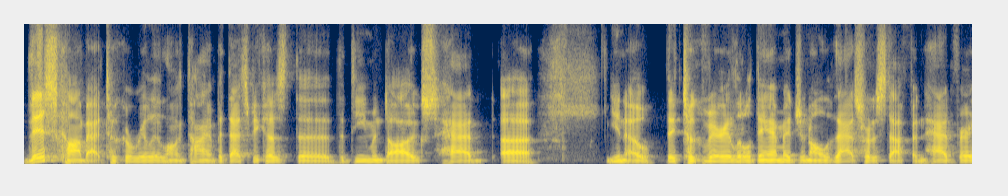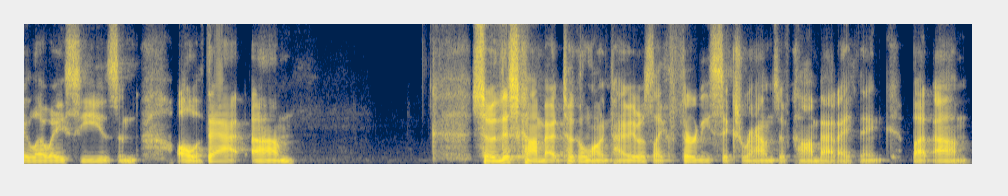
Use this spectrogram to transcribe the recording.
this combat took a really long time, but that's because the the demon dogs had, uh, you know, they took very little damage and all of that sort of stuff, and had very low ACs and all of that. Um, so this combat took a long time. It was like 36 rounds of combat, I think. But um,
